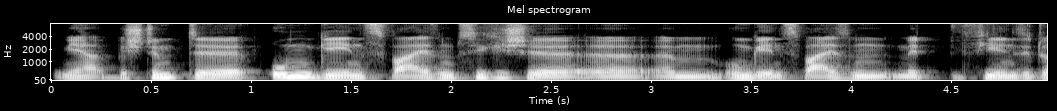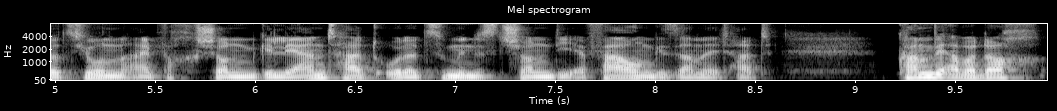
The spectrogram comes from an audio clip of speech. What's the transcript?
ja bestimmte Umgehensweisen, psychische äh, ähm, Umgehensweisen mit vielen Situationen einfach schon gelernt hat oder zumindest schon die Erfahrung gesammelt hat. Kommen wir aber doch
